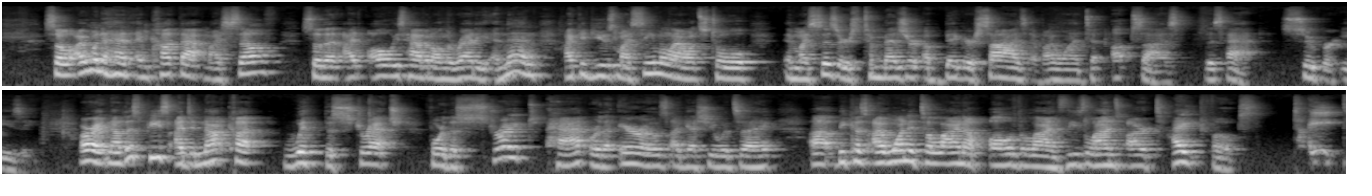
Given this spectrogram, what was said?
So I went ahead and cut that myself so that I'd always have it on the ready. And then I could use my seam allowance tool and my scissors to measure a bigger size if I wanted to upsize this hat. Super easy. All right, now this piece I did not cut with the stretch for the striped hat, or the arrows, I guess you would say, uh, because I wanted to line up all of the lines. These lines are tight, folks, tight.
